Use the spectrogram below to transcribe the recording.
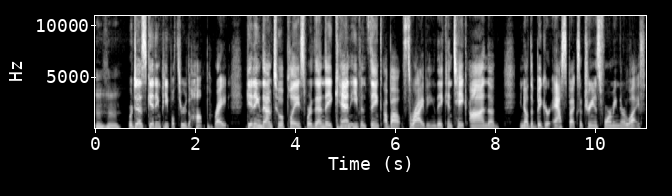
mm-hmm. We're just getting people through the hump, right? Getting them to a place where then they can even think about thriving. They can take on the, you know, the bigger aspects of transforming their life.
